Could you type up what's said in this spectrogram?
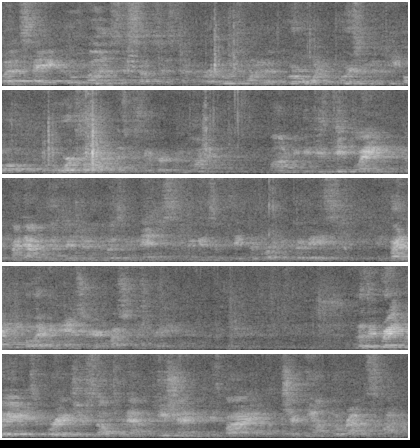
but say who owns the subsystem or who is one of the who are, one, who are some of the people who works a lot on this particular component. Um, you can use git blame to find out who's been doing the most commits against a particular part of the code base and find the people that can answer your questions for you. Another great way to orient yourself to an application is by checking out the routes file.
